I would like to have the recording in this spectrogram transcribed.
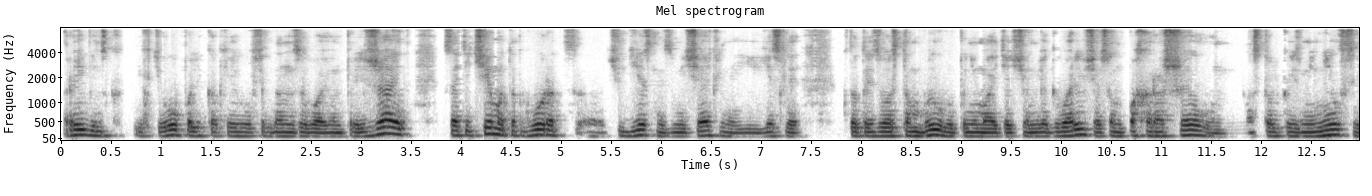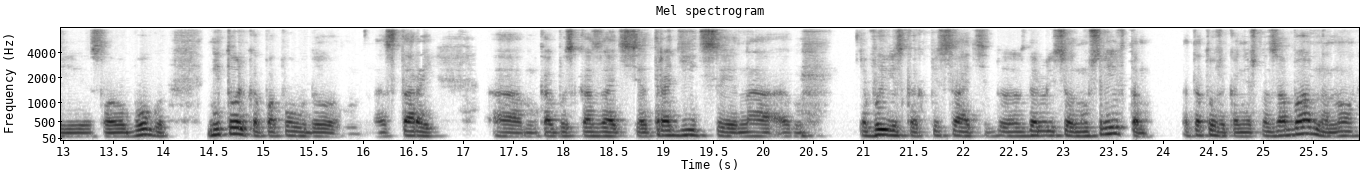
Рыбинск, Ихтиополь, как я его всегда называю, он приезжает. Кстати, чем этот город э, чудесный, замечательный. И если кто-то из вас там был, вы понимаете, о чем я говорю. Сейчас он похорошел, он настолько изменился, и слава богу, не только по поводу э, старой, эм, как бы сказать, традиции на эм, вывесках писать с дореволюционным шрифтом, это тоже, конечно, забавно, но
